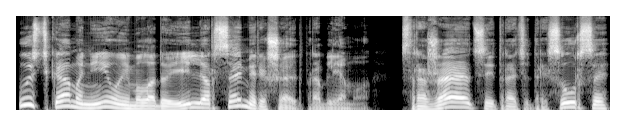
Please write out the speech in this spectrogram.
Пусть Кама, Нио и молодой Иллер сами решают проблему, сражаются и тратят ресурсы,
